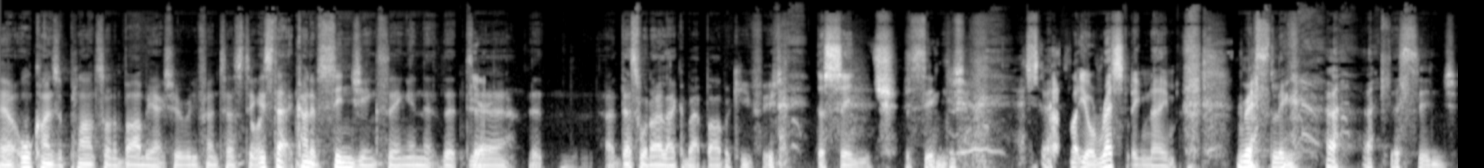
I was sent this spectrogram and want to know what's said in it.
uh, all kinds of plants on a barbie. Actually, are really fantastic. It's that kind of singeing thing, in it? That Yeah. uh, that uh, that's what I like about barbecue food. the singe. the singe, Sounds like your wrestling name. wrestling, the singe.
